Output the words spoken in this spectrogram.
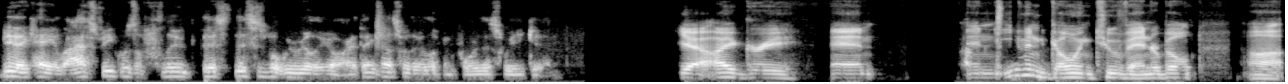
be like, hey, last week was a fluke. This this is what we really are. I think that's what they're looking for this weekend. Yeah, I agree. And and even going to Vanderbilt, uh,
